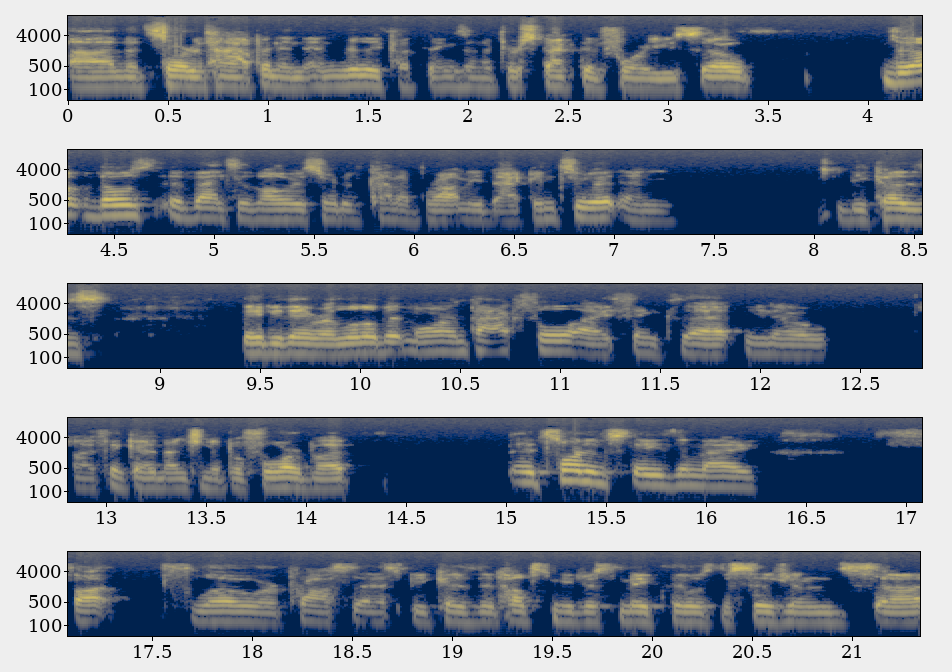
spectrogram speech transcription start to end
uh, that sort of happen and, and really put things into perspective for you. So those events have always sort of kind of brought me back into it and because maybe they were a little bit more impactful. I think that, you know, I think I mentioned it before, but it sort of stays in my thought flow or process because it helps me just make those decisions uh,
